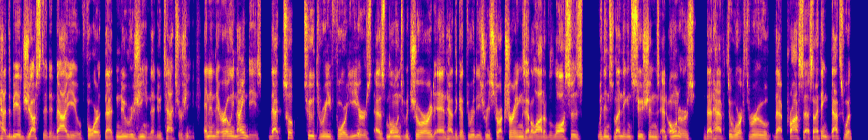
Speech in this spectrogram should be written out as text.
had to be adjusted in value for that new regime, that new tax regime. And in the early 90s, that took two, three, four years as loans matured and had to get through these restructurings and a lot of losses within lending institutions and owners that have to work through that process. And I think that's what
